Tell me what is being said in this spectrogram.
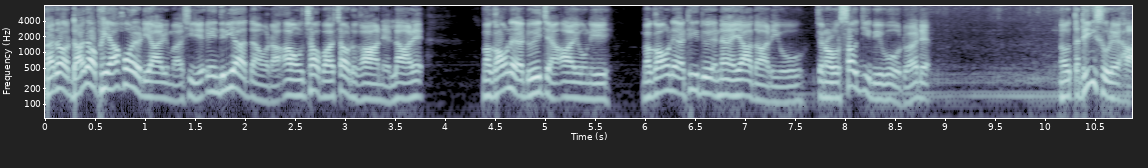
အဲ့တော့ဒါကြောင့်ဖျားဟောတဲ့တရားတွေမှာရှိတယ်အိန္ဒိယအတန်ဝတာအာယုံ6ပါး6တကားနဲ့လာတဲ့မကောင်းတဲ့အတွေးကြံအာယုံတွေ မကောင်းတဲ့အထီးတွေအနံ့ရတာတွေကိုကျွန်တော်တို့စောင့်ကြည့်ပေးဖို့အတွက်တဲ့။နော်တတိဆိုတဲ့ဟာ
